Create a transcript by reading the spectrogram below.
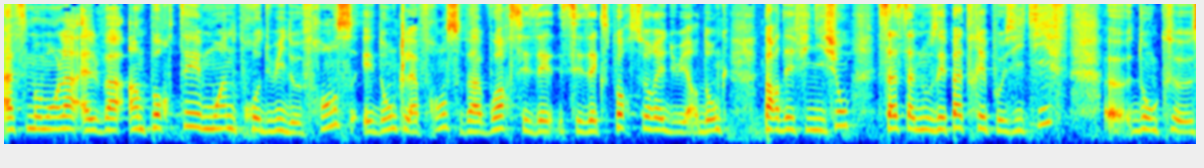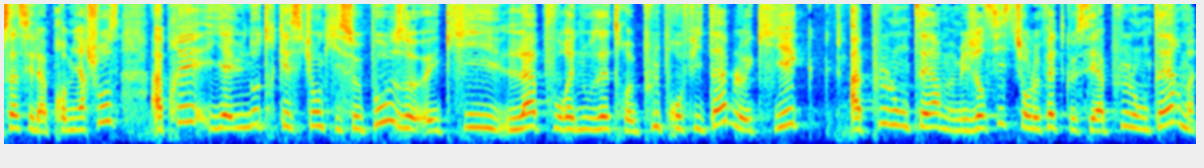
à ce moment-là, elle va importer moins de produits de France et donc la France va voir ses, exports se réduire. Donc, par définition, ça, ça nous est pas très positif. Euh, donc, euh, ça, c'est la première chose. Après, il y a une autre question qui se pose et qui, là, pourrait nous être plus profitable, qui est à plus long terme, mais j'insiste sur le fait que c'est à plus long terme,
